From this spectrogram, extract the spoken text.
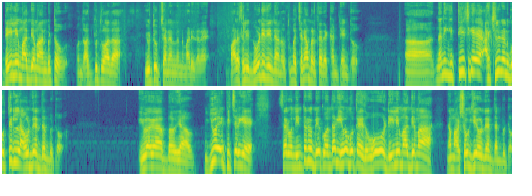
ಡೈಲಿ ಮಾಧ್ಯಮ ಅಂದ್ಬಿಟ್ಟು ಒಂದು ಅದ್ಭುತವಾದ ಯೂಟ್ಯೂಬ್ ಚಾನೆಲನ್ನು ಮಾಡಿದ್ದಾರೆ. ಭಾಳ ಸಲ ನೋಡಿದ್ದೀನಿ ನಾನು, ತುಂಬ ಚೆನ್ನಾಗಿ ಬರ್ತಾ ಇದೆ ಕಂಟೆಂಟು ನನಗೆ ಇತ್ತೀಚೆಗೆ ಆ್ಯಕ್ಚುಲಿ ನನಗೆ ಗೊತ್ತಿರಲಿಲ್ಲ ಅವ್ರದ್ದೇ ಅಂತ ಅಂದ್ಬಿಟ್ಟು. ಇವಾಗ ಯು ಐ ಪಿಕ್ಚರ್ಗೆ ಸರ್ ಒಂದು ಇಂಟರ್ವ್ಯೂ ಬೇಕು ಅಂದಾಗ ಇವಾಗ ಗೊತ್ತಾಯಿತು, ಓ ಡೈಲಿ ಮಾಧ್ಯಮ ನಮ್ಮ ಅಶೋಕ್ ಜಿ ಅವ್ರದ್ದೇ ಅಂತ ಅಂದ್ಬಿಟ್ಟು.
